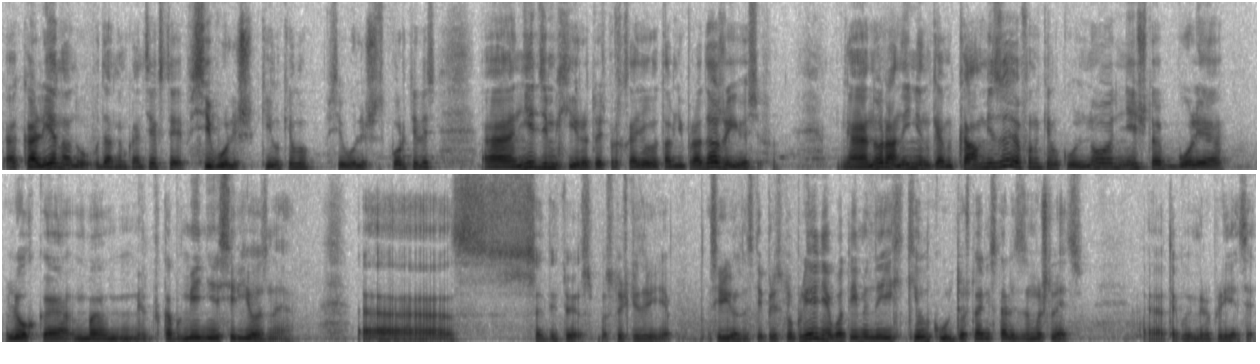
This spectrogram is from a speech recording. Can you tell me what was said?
э, колено, ну в данном контексте всего лишь килкилу, всего лишь испортились, э, не демхира, то есть происходило там не продажа Иосифа, но ранынин калмизе фон килкуль, но нечто более легкое, как бы менее серьезное, с, этой, с точки зрения серьезности преступления, вот именно их килкуль, то, что они стали замышлять э, такое мероприятие.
